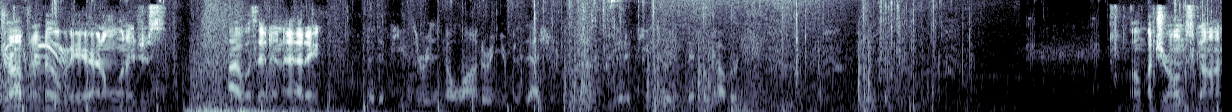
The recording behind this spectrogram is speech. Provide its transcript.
Dropping it over here. I don't want to just die with it in the attic. The diffuser is no longer in your possession. The diffuser has been recovered. Oh, my drone's gone.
